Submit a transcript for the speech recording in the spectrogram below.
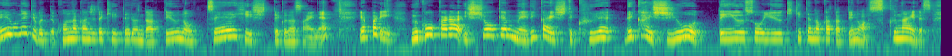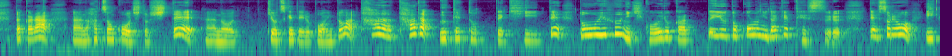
英語ネイティブってこんな感じで聞いてるんだっていうのをぜひ知ってくださいね。やっぱり、向こうから一生懸命理解してくれ、理解しようっていう、そういう聞き手の方っていうのは少ないです。だから、あの、発音コーチとして、あの、気をつけているポイントは、ただただ受け取って聞いて、どういうふうに聞こえるかっっていうところにだけ徹する。で、それを1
